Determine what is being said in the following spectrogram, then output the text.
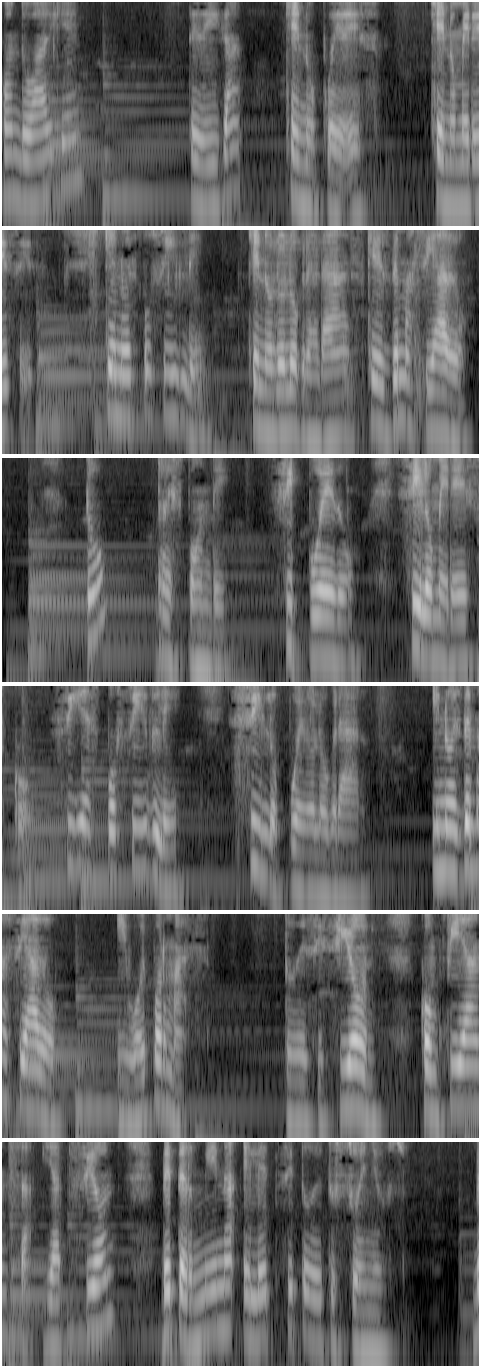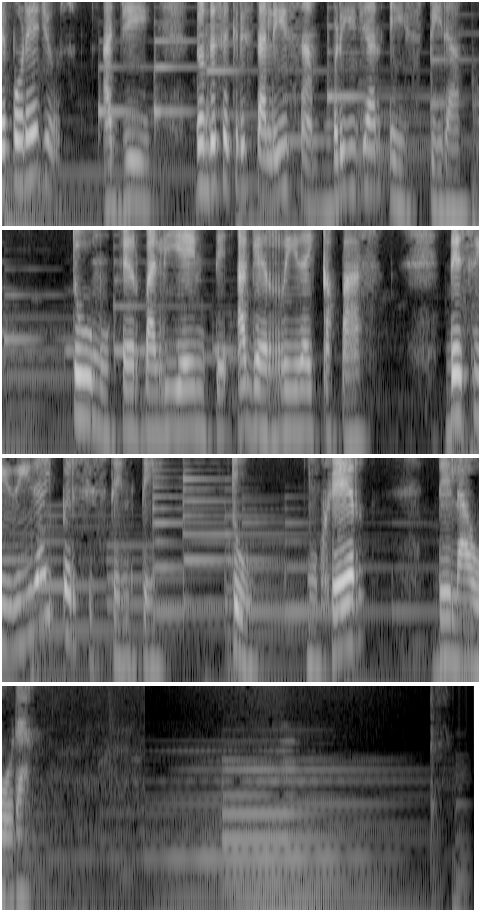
Cuando alguien te diga que no puedes, que no mereces, que no es posible, que no lo lograrás, que es demasiado, tú responde, si puedo, si lo merezco, si es posible, si lo puedo lograr. Y no es demasiado, y voy por más. Tu decisión, confianza y acción determina el éxito de tus sueños. Ve por ellos, allí donde se cristalizan, brillan e inspiran. Tú, mujer valiente, aguerrida y capaz, decidida y persistente. Tú, mujer de la hora.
